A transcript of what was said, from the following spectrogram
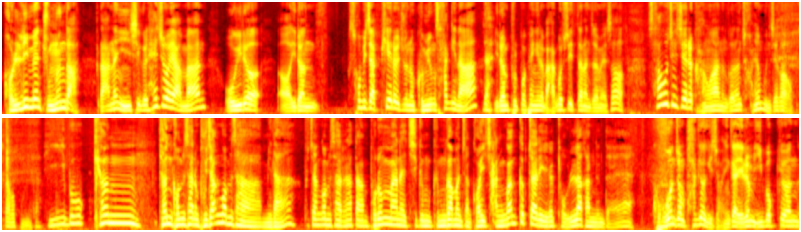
걸리면 죽는다라는 인식을 해줘야만 오히려 어 이런 소비자 피해를 주는 금융 사기나 네. 이런 불법 행위를 막을 수 있다는 점에서 사후 제재를 강화하는 것은 전혀 문제가 없다고 봅니다. 이복현 전 검사는 부장 검사입니다. 부장 검사를 하다 보름 만에 지금 금감원장 거의 장관급 자리에 이렇게 올라갔는데 그건 좀 파격이죠. 그러니까 예를 들면 이복현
